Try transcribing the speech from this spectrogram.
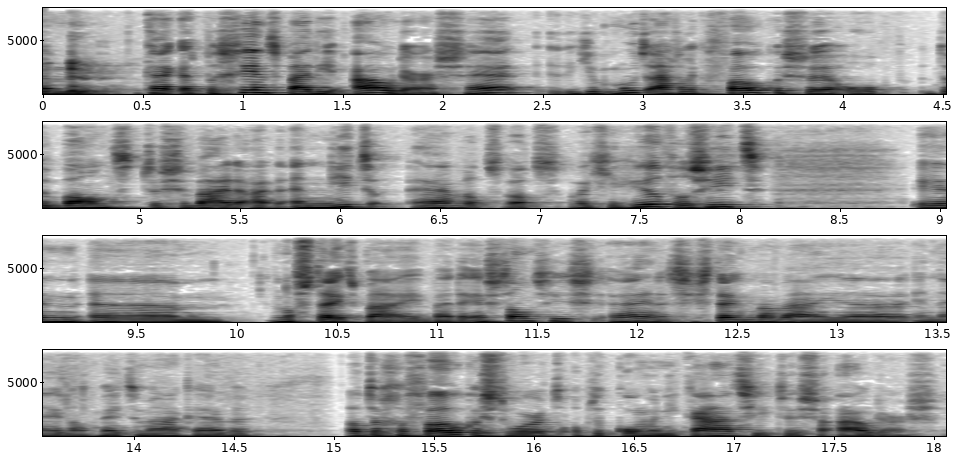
um, kijk, het begint bij die ouders. Hè. Je moet eigenlijk focussen op de band tussen beide En niet hè, wat, wat, wat je heel veel ziet in, um, nog steeds bij, bij de instanties, hè, in het systeem waar wij uh, in Nederland mee te maken hebben, dat er gefocust wordt op de communicatie tussen ouders.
